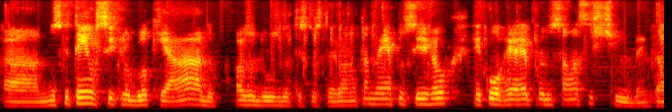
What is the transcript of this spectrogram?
Ah, nos que têm o ciclo bloqueado por causa do uso da testosterona, também é possível recorrer à reprodução assistida. Então,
